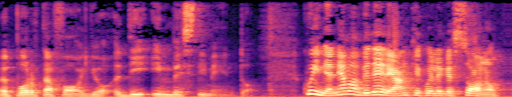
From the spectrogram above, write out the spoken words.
eh, portafoglio di investimento. Quindi andiamo a vedere anche quelle che sono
